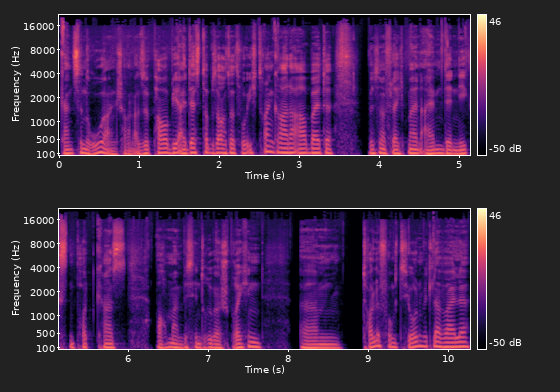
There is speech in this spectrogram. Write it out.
ganz in Ruhe anschauen. Also Power BI Desktop ist auch das, wo ich dran gerade arbeite. Müssen wir vielleicht mal in einem der nächsten Podcasts auch mal ein bisschen drüber sprechen. Ähm, tolle Funktion mittlerweile.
